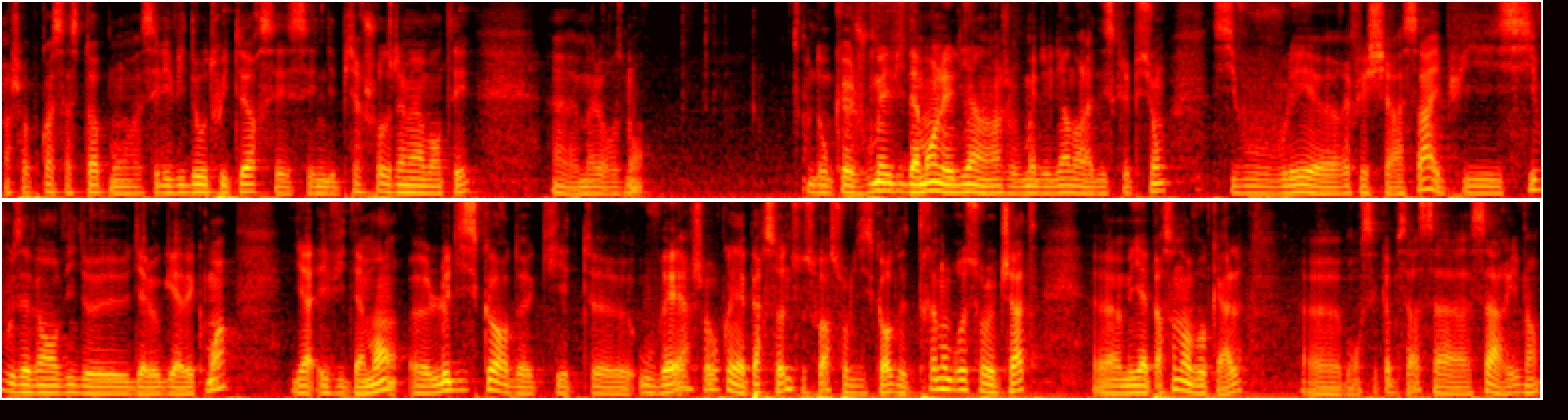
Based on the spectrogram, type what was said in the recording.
Je sais pas pourquoi ça stoppe. Bon, c'est les vidéos Twitter, c'est une des pires choses jamais inventées, malheureusement. Donc je vous mets évidemment les liens, hein. je vous mets les liens dans la description si vous voulez réfléchir à ça. Et puis si vous avez envie de dialoguer avec moi, il y a évidemment euh, le Discord qui est euh, ouvert. Je ne sais pas pourquoi il n'y a personne ce soir sur le Discord. Vous êtes très nombreux sur le chat, euh, mais il n'y a personne en vocal. bon, c'est comme ça, ça, arrive. Hein.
